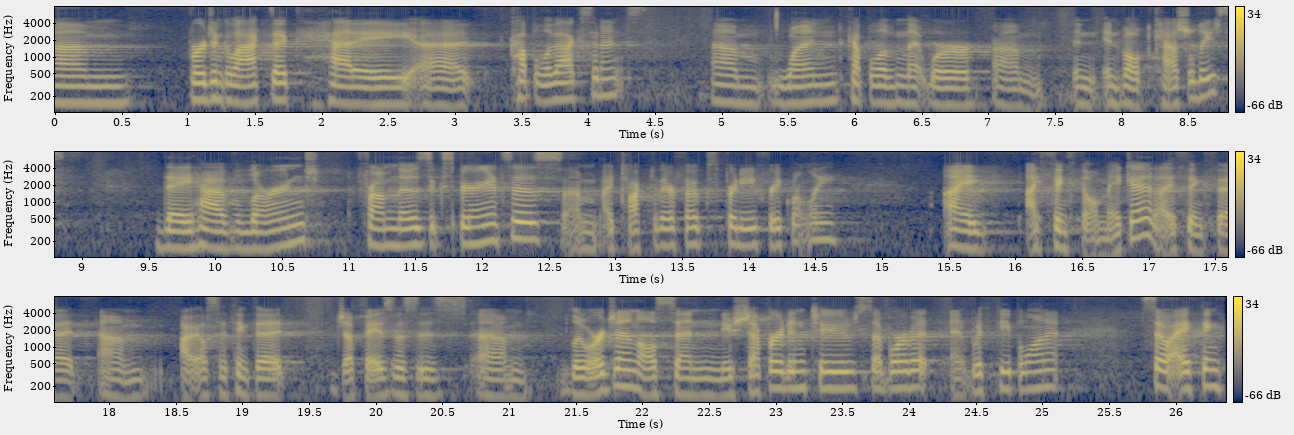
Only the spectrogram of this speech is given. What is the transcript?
Um, Virgin Galactic had a uh, couple of accidents. Um, one, couple of them that were um, in, involved casualties. They have learned from those experiences. Um, I talk to their folks pretty frequently. I, I think they'll make it. I think that, um, I also think that Jeff Bezos' is um, Blue Origin will send New Shepard into suborbit and with people on it. So I think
